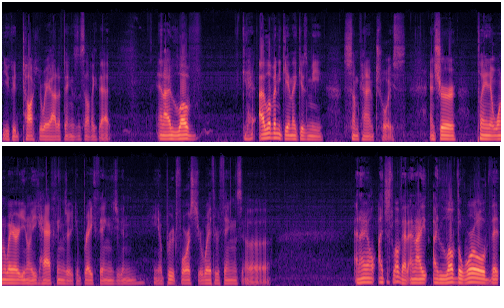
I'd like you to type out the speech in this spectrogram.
you could talk your way out of things and stuff like that. And I love, I love any game that gives me some kind of choice. And sure, playing it one way, or you know, you hack things, or you can break things. You can you know brute force your way through things. Uh, and I don't, I just love that, and I I love the world that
